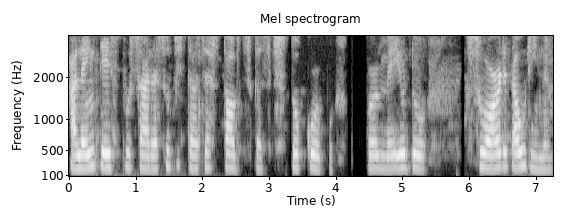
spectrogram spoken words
além de expulsar as substâncias tóxicas do corpo por meio do suor e da urina.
